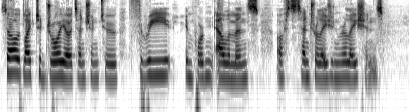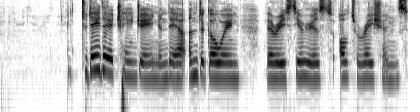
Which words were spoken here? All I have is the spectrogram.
So I would like to draw your attention to three important elements of Central Asian relations today they are changing and they are undergoing very serious alterations.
